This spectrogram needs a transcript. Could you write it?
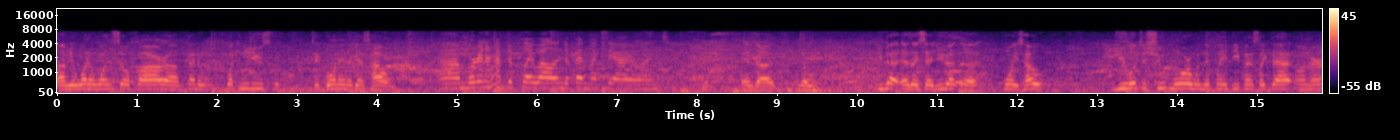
Um, you're one and one so far. Um, kind of, what can you use for, to going in against Howland? Um, we're gonna have to play well and defend Lexi Ireland. And uh, you know, you got, as I said, you got the points. How do you look to shoot more when they're playing defense like that on her?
